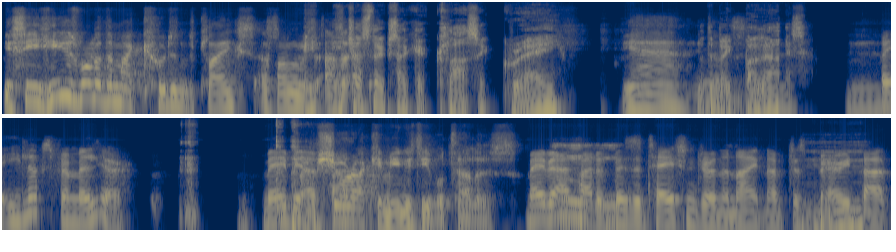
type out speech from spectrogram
You see, he was one of them I couldn't place as long as, It, as it just looks like a classic grey yeah, with the big bug eyes. Yeah. But he looks familiar. Maybe I'm I've sure our community will tell us. maybe I've had a Mm. visitation during the night and I've just buried Mm. that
